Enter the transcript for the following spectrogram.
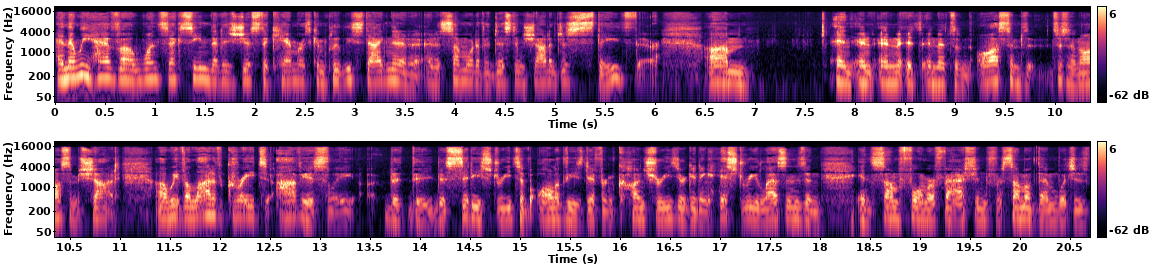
And then we have uh, one sex scene that is just the camera is completely stagnant at a, at a somewhat of a distant shot and just stays there. Um, and and and it's and it's an awesome just an awesome shot. Uh, we have a lot of great obviously. The, the the city streets of all of these different countries you're getting history lessons in in some form or fashion for some of them which is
